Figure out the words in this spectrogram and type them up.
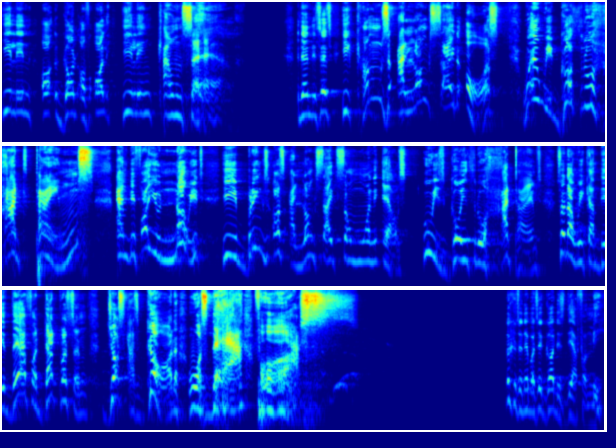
healing, God of all healing counsel. And then he says, He comes alongside us when we go through hard times. And before you know it, He brings us alongside someone else who is going through hard times so that we can be there for that person just as God was there for us. Look at your neighbor say, God is there for me.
